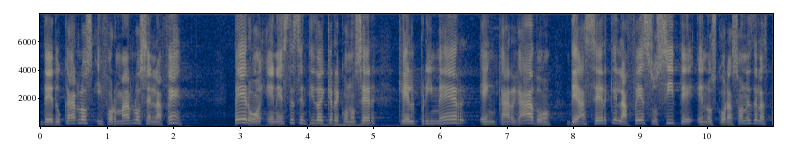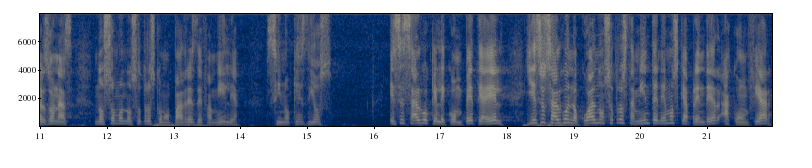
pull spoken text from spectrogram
de educarlos y formarlos en la fe. Pero en este sentido hay que reconocer que el primer encargado de hacer que la fe suscite en los corazones de las personas no somos nosotros como padres de familia, sino que es Dios. Ese es algo que le compete a Él. Y eso es algo en lo cual nosotros también tenemos que aprender a confiar.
